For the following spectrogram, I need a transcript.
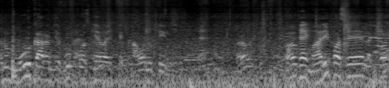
એનું મૂળ કારણ જે રૂટ કોઝ કહેવાય કે ખાવાનું તેલ છે. બરાબર? મારી પાસે લગભગ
